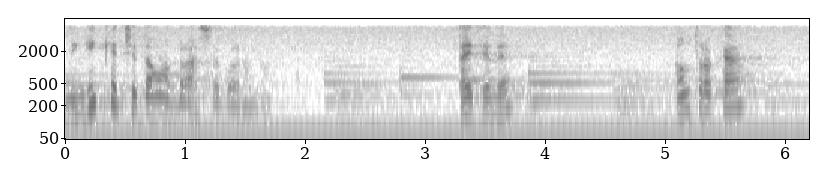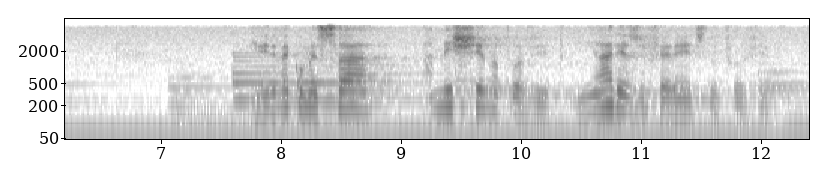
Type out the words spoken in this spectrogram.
Ninguém quer te dar um abraço agora, não. Está entendendo? Vamos trocar. E aí ele vai começar a mexer na tua vida, em áreas diferentes da tua vida.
